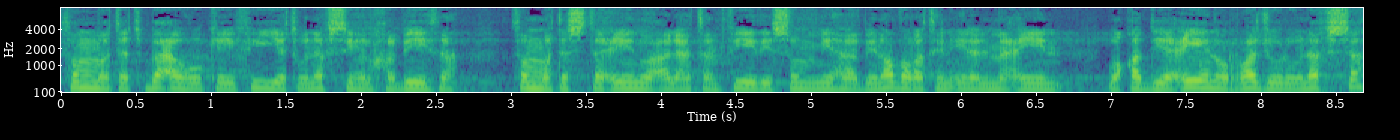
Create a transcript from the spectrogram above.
ثم تتبعه كيفية نفسه الخبيثة. ثم تستعين على تنفيذ سمها بنظرة إلى المعين وقد يعين الرجل نفسه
